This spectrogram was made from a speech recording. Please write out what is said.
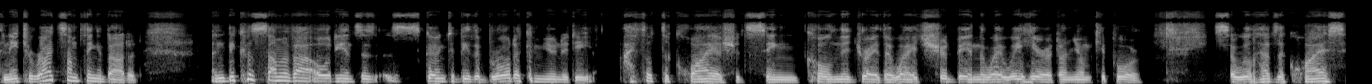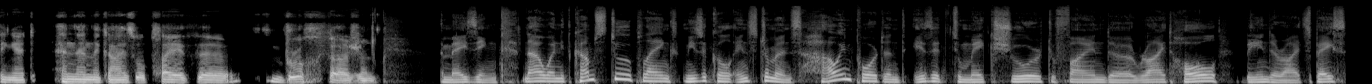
I need to write something about it. And because some of our audience is, is going to be the broader community, I thought the choir should sing Kol Nidre the way it should be and the way we hear it on Yom Kippur. So we'll have the choir sing it, and then the guys will play the Bruch version. Amazing. Now, when it comes to playing musical instruments, how important is it to make sure to find the right hole, be in the right space?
